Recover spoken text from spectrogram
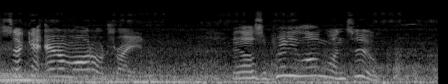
59 second intermodal train. And that was a pretty long one too.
